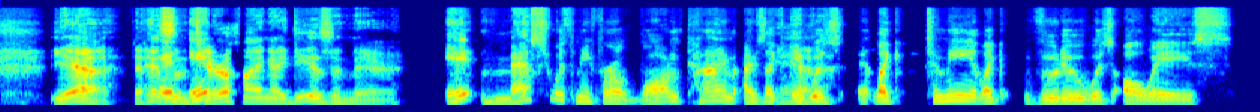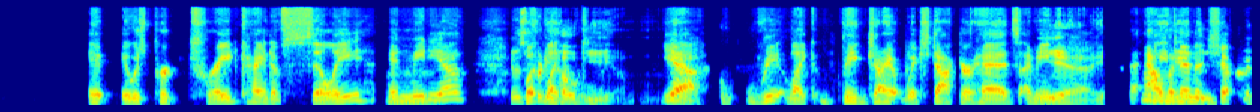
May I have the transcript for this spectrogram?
yeah. That has And some it- terrifying ideas in there. it messed with me for a long time i was like Yeah. it was it- like to me like voodoo was always it, it was portrayed kind of silly in Mhm. media It was pretty like, hokey. yeah, re- like big giant witch doctor heads i mean yeah. yeah. alvin and the Scooby-Doo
